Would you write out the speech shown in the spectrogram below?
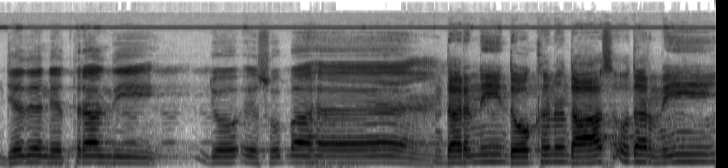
ਜਿਹਦੇ ਨੇਤਰਾਂ ਦੀ ਜੋ ਇਹ ਸੋਭਾ ਹੈ। ਦਰਨੀ ਦੋਖਨ ਦਾਸ ਉਧਰਨੀ।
